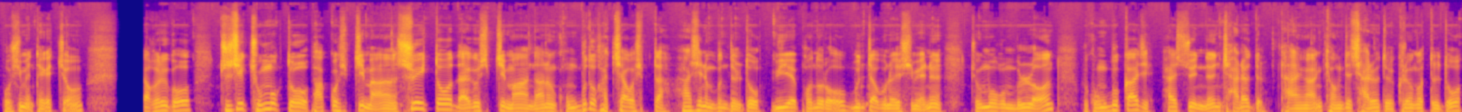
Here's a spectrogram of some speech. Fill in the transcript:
보시면 되겠죠. 자, 그리고 주식 종목도 받고 싶지만 수익도 내고 싶지만 나는 공부도 같이 하고 싶다 하시는 분들도 위에 번호로 문자 보내주시면은 종목은 물론 공부까지 할 수 있는 자료들, 다양한 경제 자료들 그런 것들도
